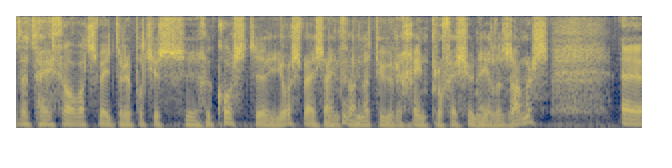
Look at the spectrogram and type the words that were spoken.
dat heeft wel wat zweetdruppeltjes gekost, Jos. Wij zijn van nature geen professionele zangers. Eh,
